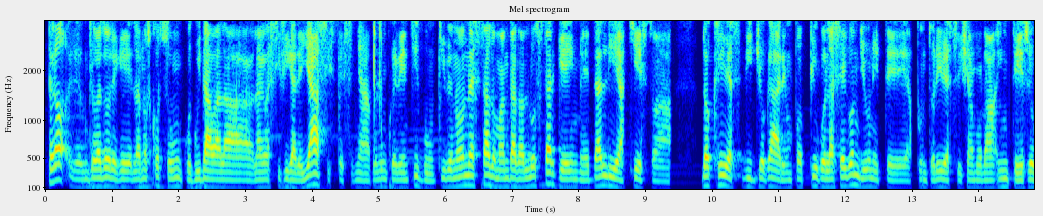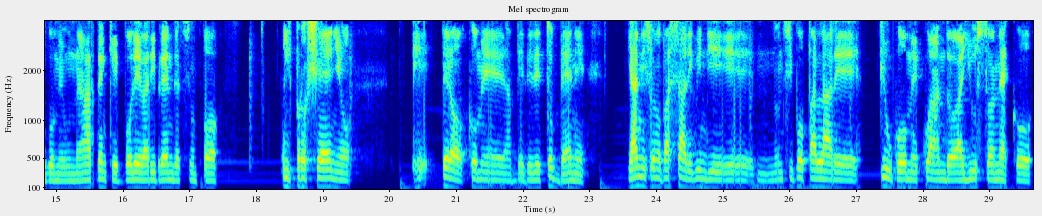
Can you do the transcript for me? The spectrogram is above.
però è un giocatore che l'anno scorso comunque guidava la, la, classifica degli assist e segnava comunque 20 punti, non è stato mandato allo Star Game e da lì ha chiesto a Doc Rivers di giocare un po' più con la second unit e appunto Rivers diciamo l'ha inteso come un Arden che voleva riprendersi un po' il proscenio. E, però come avete detto bene gli anni sono passati quindi eh, non si può parlare più come quando a Houston ecco,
